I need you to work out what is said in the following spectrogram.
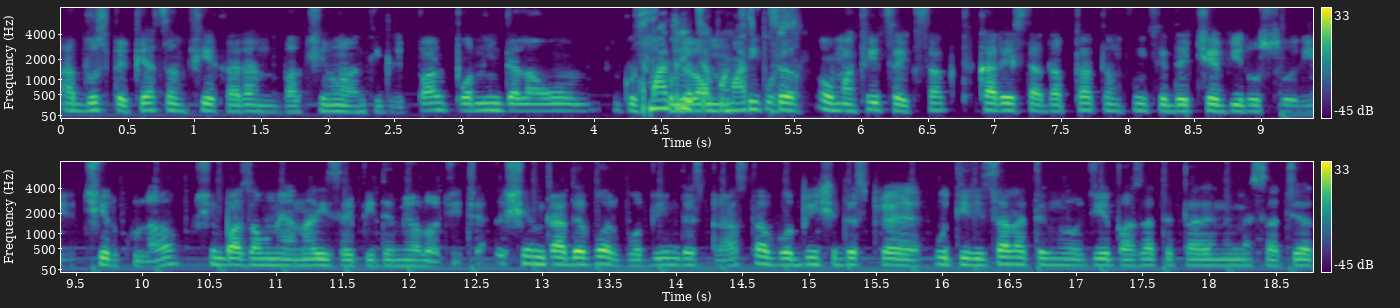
adus pe piață în fiecare an vaccinul antigripal, pornind de la o, cu matriță, de la o matriță, o matriță exact, care este adaptată în funcție de ce virusuri circulă și în baza unei analize epidemiologice. Și într-adevăr, vorbim despre asta, vorbim și despre utilizarea tehnologiei bazate pe ARN mesager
